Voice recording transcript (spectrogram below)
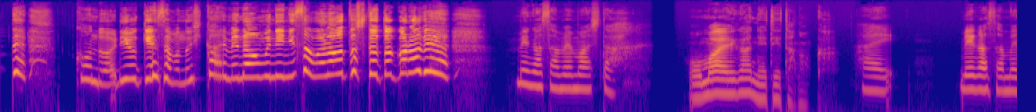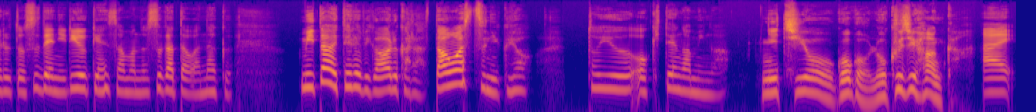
よ！度は龍拳様の控えめなお胸に触ろうとしたところで目が覚めました。お前が寝てたのか。はい。目が覚めるとすでに龍拳様の姿はなく見たいテレビがあるから談話室に行くよ。という置き手紙が。日曜午後6時半か。はい。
